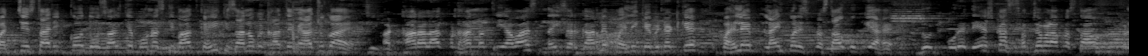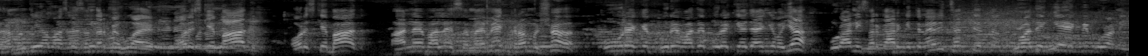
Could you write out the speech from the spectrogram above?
25 तारीख को दो साल के बोनस की बात कही किसानों के खाते में आ चुका है। 18 लाख प्रधानमंत्री आवास नई सरकार ने पहली कैबिनेट के पहले लाइन पर इस प्रस्ताव को किया है। पूरे देश का सबसे बड़ा प्रस्ताव प्रधानमंत्री आवास के संदर्भ में हुआ है। और इसके बाद, और इसके बाद आने वाले समय में क्रमशः पूरे के पूरे वादे पूरे किए जाएँगे। भैया, पुरानी सरकार कितने नहीं छत्तीस वादे किए, एक भी पूरा नहीं।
